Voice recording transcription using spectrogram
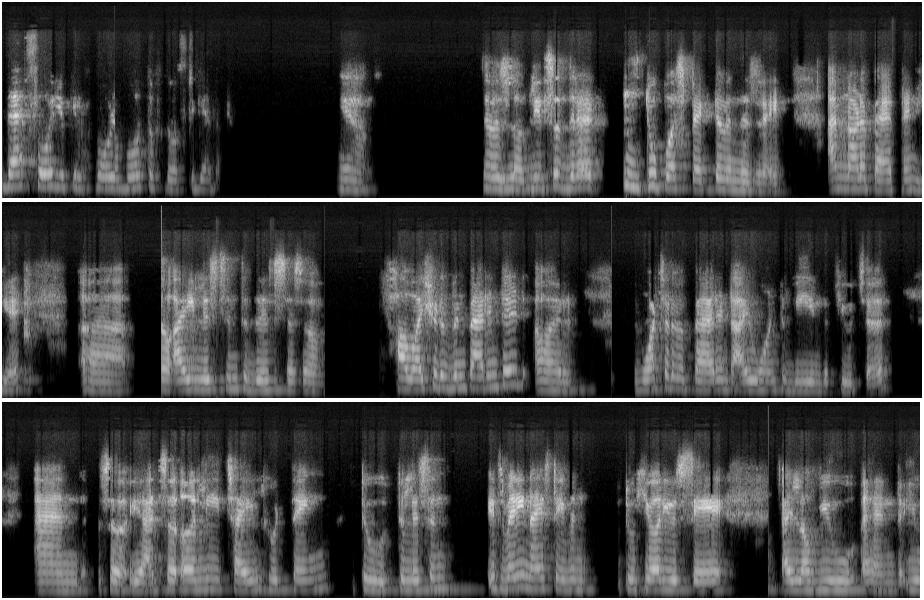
therefore you can hold both of those together. Yeah. That was lovely. So there are two perspective in this right? I'm not a parent yet. Uh, so i listen to this as a how i should have been parented or what sort of a parent i want to be in the future. And so yeah it's an early childhood thing to to listen. It's very nice to even to hear you say i love you and you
